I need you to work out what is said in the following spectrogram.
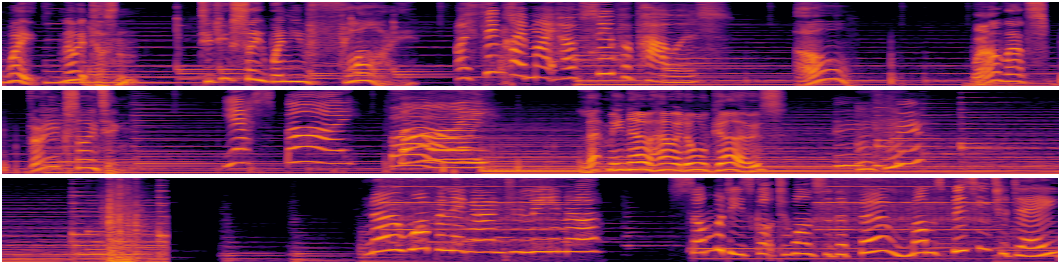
wait, no, it doesn't. Did you say when you fly? I think I might have superpowers. Oh. Well, that's very exciting. Yes, bye. Bye. Let me know how it all goes. Mm-hmm. Angelina. Somebody's got to answer the phone. Mum's busy today.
